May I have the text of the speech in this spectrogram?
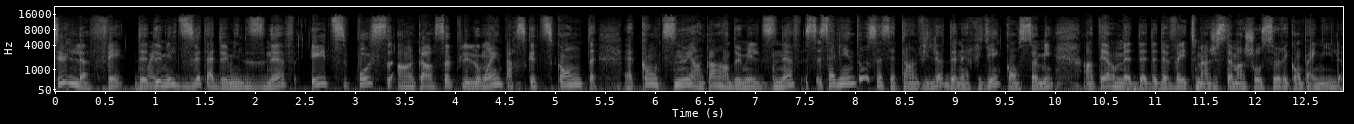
tu l'as fait de Oui. 2018 à 2019 et tu pousses encore ça plus loin parce que tu comptes euh, continuer encore en 2019. C- Ça vient d'où, ça, cette envie-là de ne rien consommer en termes de, de, de vêtements, justement, chaussures et compagnie, là?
